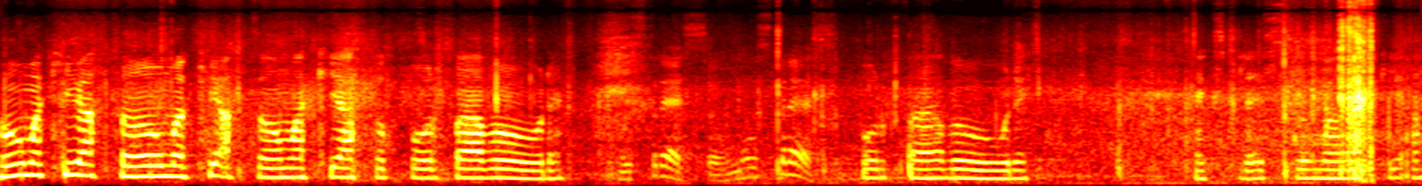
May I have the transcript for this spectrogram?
Oh macchiato, macchiato, macchiato, por favore. No stresu, no stresu. Por favore. Espresso macchiato.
